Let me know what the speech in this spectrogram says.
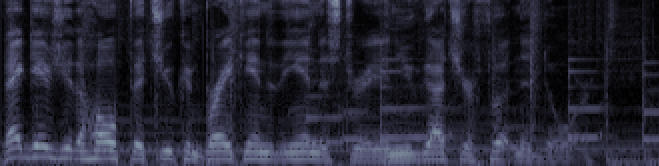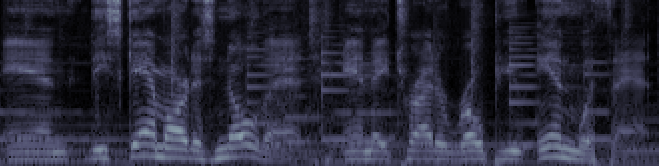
that gives you the hope that you can break into the industry and you've got your foot in the door. And these scam artists know that, and they try to rope you in with that.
